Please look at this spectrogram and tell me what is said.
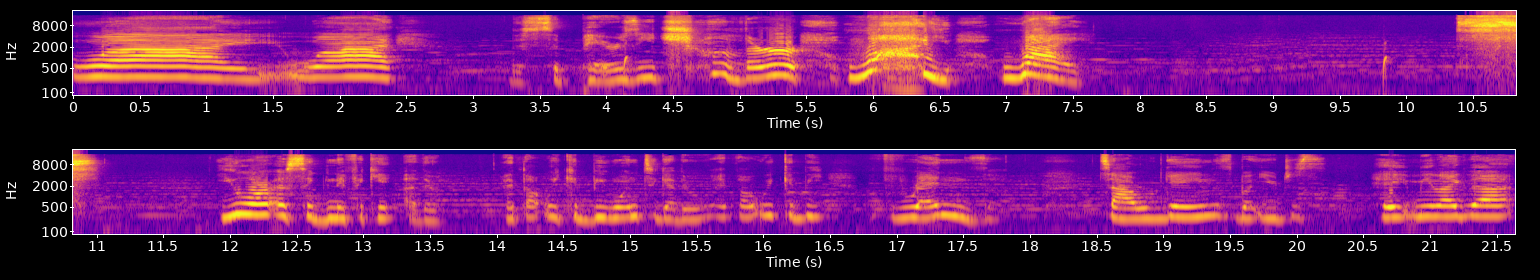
Why? Why? This pairs each other. Why? Why? You are a significant other. I thought we could be one together. I thought we could be friends. Tower games, but you just hate me like that.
